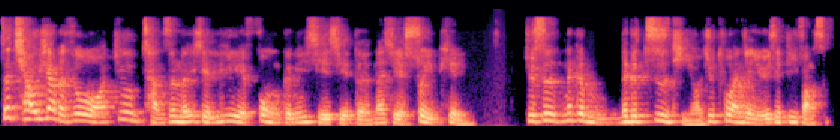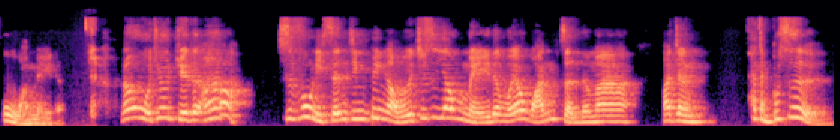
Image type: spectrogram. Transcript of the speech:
这敲一下的时候啊，就产生了一些裂缝跟一些些的那些碎片，就是那个那个字体哦，就突然间有一些地方是不完美的。然后我就觉得啊，师傅你神经病啊，我就是要美的，我要完整的吗？他讲。他讲不是，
